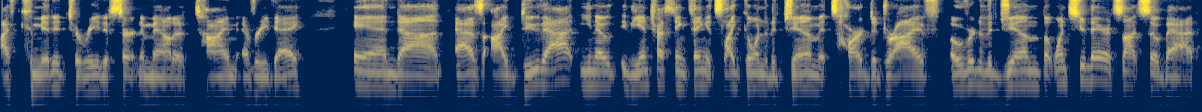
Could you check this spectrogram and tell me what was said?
I've committed to read a certain amount of time every day. And uh, as I do that, you know, the interesting thing, it's like going to the gym. It's hard to drive over to the gym, but once you're there, it's not so bad.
